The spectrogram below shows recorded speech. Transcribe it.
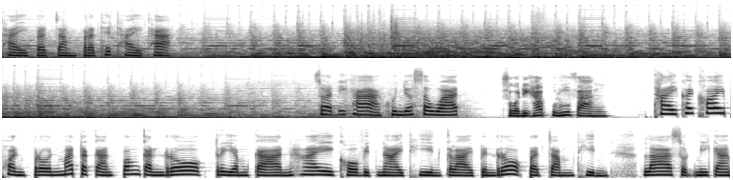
ไทยประจำประเทศไทยค่ะสวัสดีค่ะ คุณยศวัตรสวัสดีครับ คุณผู้ฟัง ไทยค่อยๆ ผ่อนปรนมาตรการป้องกันโรค เตรียมการให้โควิด -19 กลายเป็นโรคประจำถิ่น ล่าสุดมีการ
